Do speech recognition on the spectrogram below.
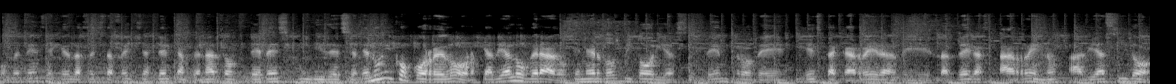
competencia que es la sexta fecha del campeonato de Best Indy Desert. El único corredor que había logrado tener dos victorias dentro de esta carrera de Las Vegas a Reno había sido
